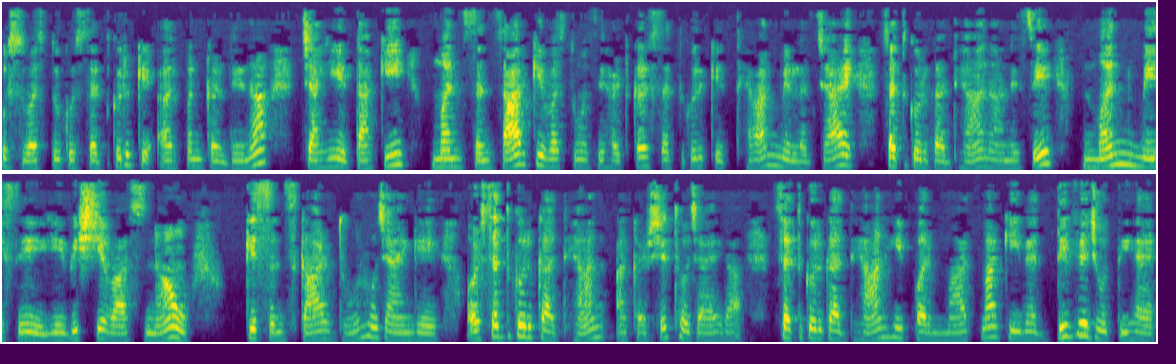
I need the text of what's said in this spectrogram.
उस वस्तु को सदगुरु के अर्पण कर देना चाहिए ताकि मन संसार की वस्तुओं से हटकर सतगुरु के ध्यान में लग जाए। सतगुरु का ध्यान आने से मन में से ये विषय वासनाओं के संस्कार दूर हो जाएँगे और सतगुरु का ध्यान आकर्षित हो जाएगा। सतगुरु का ध्यान ही परमात्मा की वह दिव्य ज्योति है,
